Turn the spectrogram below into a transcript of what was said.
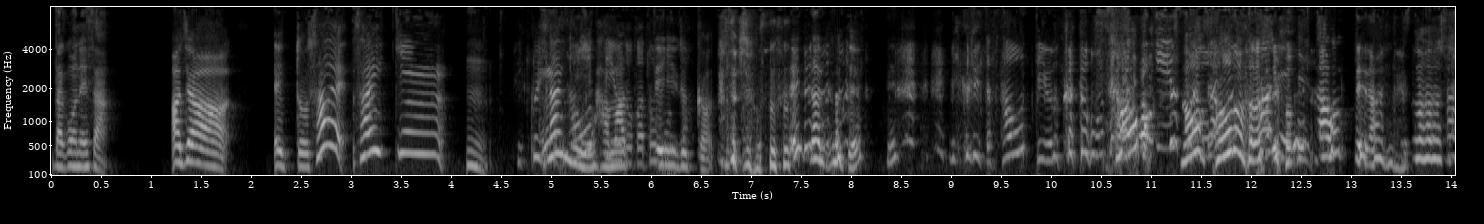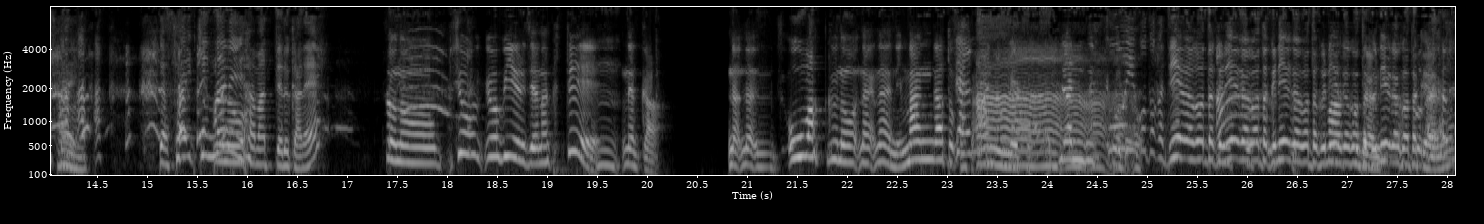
ダコお姉さあ、じゃあ、えっと、さい、最近、ん。うん。びっくりした。何にハマっているか。え、なん、なんてえ？びっくりした。竿っていうのかと思った。竿竿竿の話？をなんで竿ってなんだよ。その話はい。じゃあ最近何にハマってるかねその、商業 BL じゃなくて、うんなんか、な、な、大枠の、な、なに、漫画とかアニメとか、ジャンルそういうことがリエがごとく、リエがごとく、リエがごとく、リエがごとく、リエがごとく。そうもうもう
